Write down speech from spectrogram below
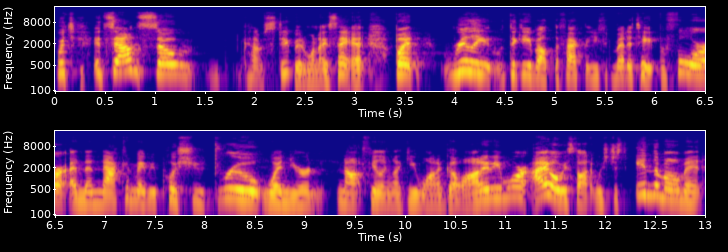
which it sounds so kind of stupid when I say it, but really thinking about the fact that you could meditate before and then that can maybe push you through when you're not feeling like you want to go on anymore. I always thought it was just in the moment.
